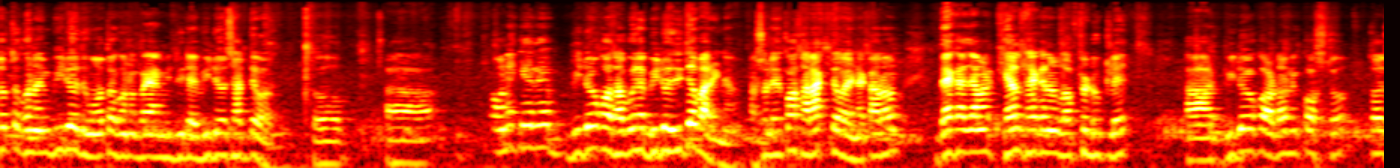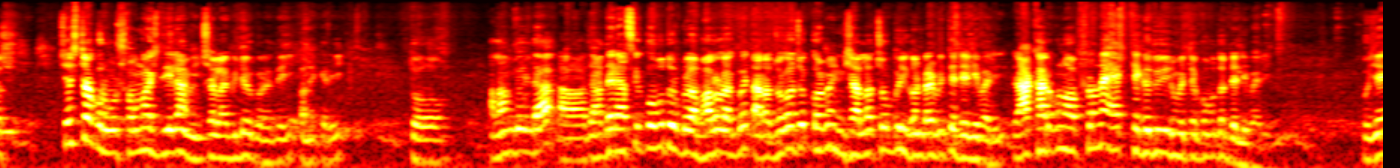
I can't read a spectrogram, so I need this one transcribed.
যতক্ষণ আমি ভিডিও দেবো ততক্ষণ ভাই আমি দুইটা ভিডিও ছাড়তে পারব। তো অনেকের ভিডিও কথা বলে ভিডিও দিতে পারি না। আসলে কথা রাখতে পারি না, কারণ দেখা যায় আমার খেয়াল থাকে না লফটে ঢুকলে। আর ভিডিও করাটা অনেক কষ্ট। তো চেষ্টা করব, সময় দিলে আমি ইনশাল্লাহ ভিডিও করে দিই অনেকেরই। তো আলহামদুলিল্লাহ যাদের আজকে কবুতরগুলো ভালো লাগবে, তারা যোগাযোগ করবেন ইনশাল্লাহ চব্বিশ ঘণ্টার ভিতরে ডেলিভারি রাখার কোনো অপশন না এক থেকে দুই দিনের মধ্যে কবুতর ডেলিভারি ওই যে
